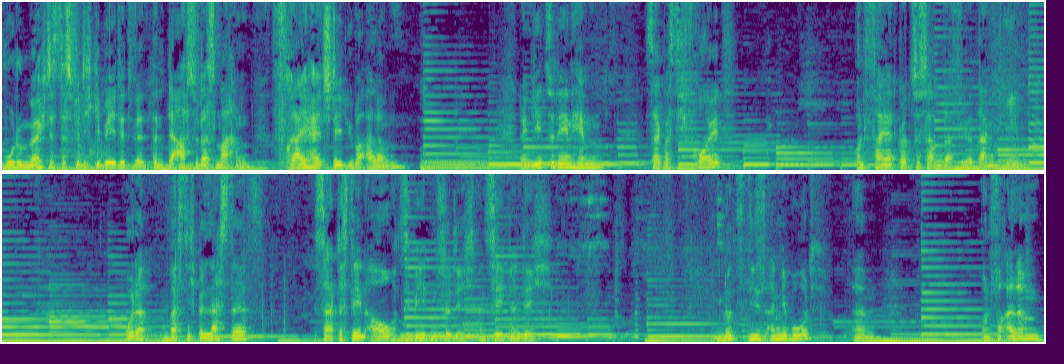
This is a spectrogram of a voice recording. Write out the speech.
wo du möchtest, dass für dich gebetet wird, dann darfst du das machen. Freiheit steht über allem. Dann geh zu denen hin Sag, was dich freut und feiert Gott zusammen dafür. Dankt ihm. Oder was dich belastet, sag das denen auch und sie beten für dich und segnen dich. Nutzt dieses Angebot ähm, und vor allem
